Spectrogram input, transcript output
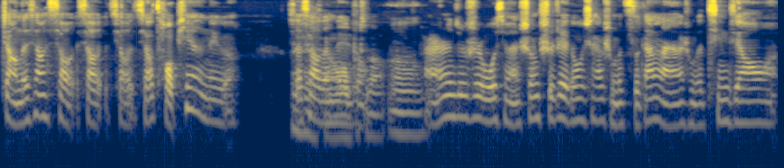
长得像小小小小草片的那个小小的那种，嗯，反正就是我喜欢生吃这些东西，还有什么紫甘蓝啊，什么青椒啊，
